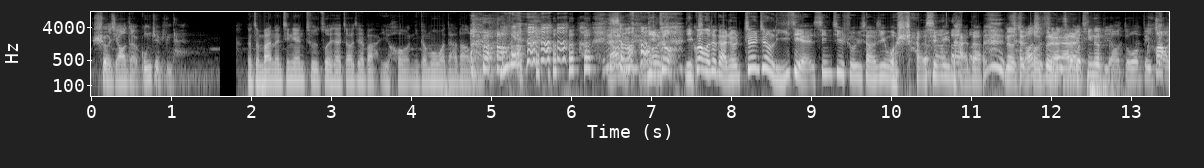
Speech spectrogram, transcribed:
社交的工具平台。那怎么办呢？今天就做一下交接吧，以后你跟默默搭档了。什么？你就你灌口就改成真正理解新技术遇上新模式产生新平台的 没有，主要投资人是我听的比较多，被教育。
